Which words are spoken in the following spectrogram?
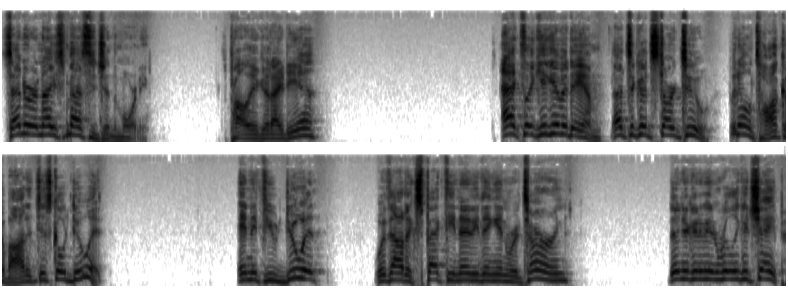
Send her a nice message in the morning. It's probably a good idea. Act like you give a damn. That's a good start too. But don't talk about it. Just go do it. And if you do it without expecting anything in return, then you're going to be in really good shape.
